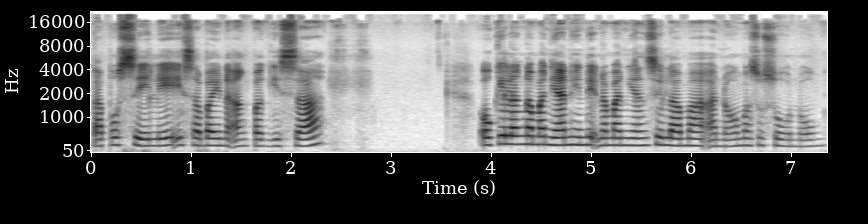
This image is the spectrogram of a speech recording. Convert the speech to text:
tapos sili, isabay na ang pagisa. Okay lang naman yan, hindi naman yan sila ma, ano, masusunog.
